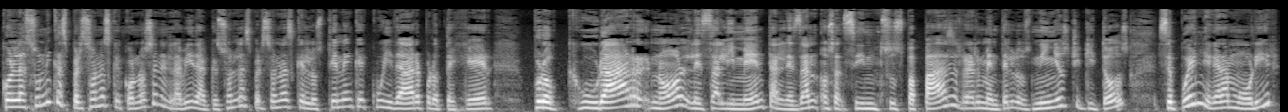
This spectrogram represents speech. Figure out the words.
con las únicas personas que conocen en la vida, que son las personas que los tienen que cuidar, proteger, procurar, ¿no? Les alimentan, les dan, o sea, sin sus papás, realmente los niños chiquitos se pueden llegar a morir.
